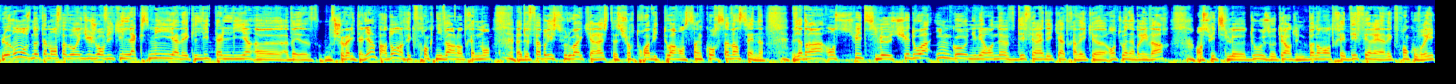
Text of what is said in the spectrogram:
Le 11 notamment favori du jour, Vicky Laxmi avec l'italien, euh, avec, euh, cheval italien, pardon, avec Franck Nivard, l'entraînement euh, de Fabrice Soulois qui reste sur trois victoires en cinq courses à Vincennes. Viendra ensuite le suédois Ingo, numéro 9, déféré des 4 avec euh, Antoine Abrivard. Ensuite le 12, auteur d'une bonne rentrée déféré avec Franck Ouvry.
